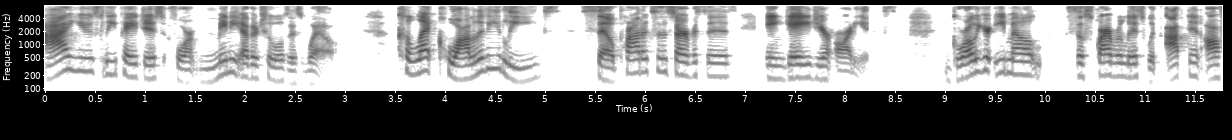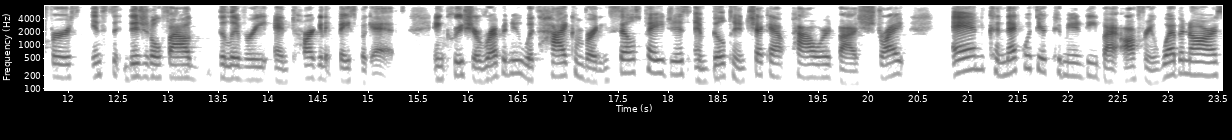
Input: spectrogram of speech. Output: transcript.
I use Leadpages for many other tools as well. Collect quality leads, sell products and services, engage your audience grow your email subscriber list with opt in offers, instant digital file delivery, and targeted Facebook ads. Increase your revenue with high converting sales pages and built in checkout powered by Stripe. And connect with your community by offering webinars,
